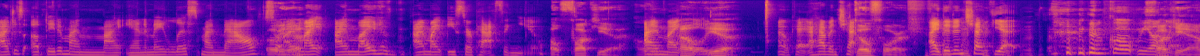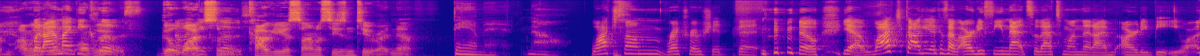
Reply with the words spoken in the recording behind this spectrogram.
I just updated my my anime list, my mouth. So Oh, yeah? I might I might have I might be surpassing you. Oh fuck yeah! I Oh, might Hell be. yeah! Okay, I haven't checked. Go for it. I didn't check yet. Don't quote me on Fuck that. yeah! I'm, I'm But gonna I might be I'm close. Go I might be watch some close. Kaguya-sama season two right now. Damn it. No. Watch some retro shit that no. Yeah, watch Kaguya because I've already seen that, so that's one that I've already beat you on.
